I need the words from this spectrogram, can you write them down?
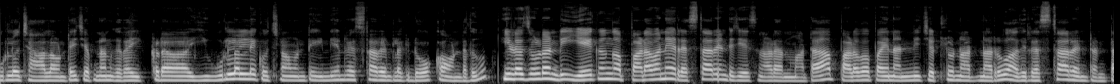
ఊర్లో చాలా ఉంటాయి. చెప్పినాను కదా ఇక్కడ ఈ ఊర్లలోకి వచ్చినామంటే ఇండియన్ రెస్టారెంట్లకి డోకా ఉండదు. ఇక్కడ చూడండి ఏకంగా పడవనే రెస్టారెంట్ చేసినాడు అనమాట పడవ పైన అన్ని చెట్లు నాటినారు. అది రెస్టారెంట్ అంట.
